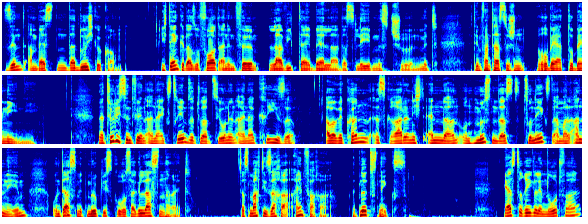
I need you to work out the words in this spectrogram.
sind am besten da durchgekommen. Ich denke da sofort an den Film La Vita è Bella, das Leben ist schön, mit dem fantastischen Roberto Benini. Natürlich sind wir in einer Extremsituation, in einer Krise, aber wir können es gerade nicht ändern und müssen das zunächst einmal annehmen und das mit möglichst großer Gelassenheit. Das macht die Sache einfacher. Es nützt nichts. Erste Regel im Notfall:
